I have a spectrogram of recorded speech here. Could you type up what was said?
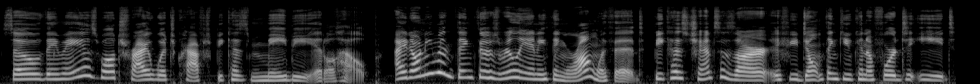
So they may as well try witchcraft because maybe it'll help. I don't even think there's really anything wrong with it because chances are, if you don't think you can afford to eat,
